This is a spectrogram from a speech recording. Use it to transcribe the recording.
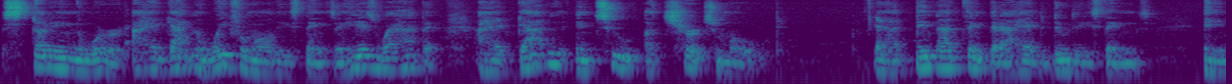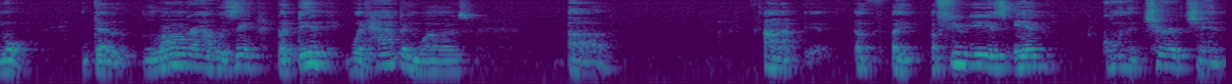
studying the word. I had gotten away from all these things. And here's what happened I had gotten into a church mode. And I did not think that I had to do these things anymore. The longer I was in, but then what happened was, uh, on a, a, a, a few years in, going to church and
